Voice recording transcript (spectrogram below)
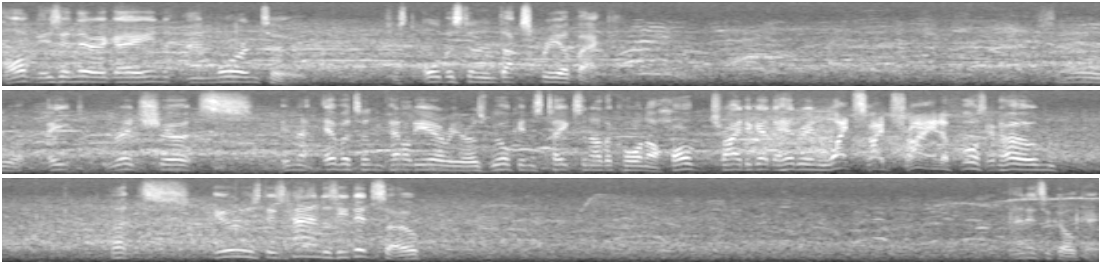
Hogg is in there again, and more Moran too. Just Albiston and Duxbury are back. So eight red shirts in the Everton penalty area as Wilkins takes another corner. Hogg tried to get the header in. Whiteside trying to force it home, but used his hand as he did so. And it's a goal kick.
